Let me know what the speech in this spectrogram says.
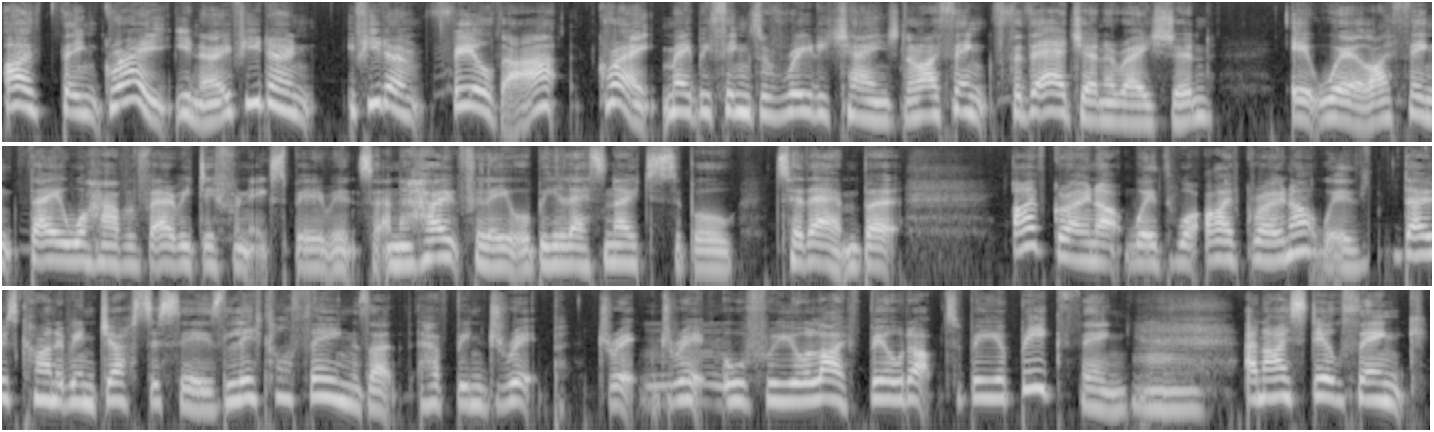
I think great. You know, if you don't, if you don't feel that, great. Maybe things have really changed, and I think for their generation, it will. I think they will have a very different experience, and hopefully, it will be less noticeable to them. But I've grown up with what I've grown up with. Those kind of injustices, little things that have been drip, drip, drip mm. all through your life, build up to be a big thing. Mm. And I still think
